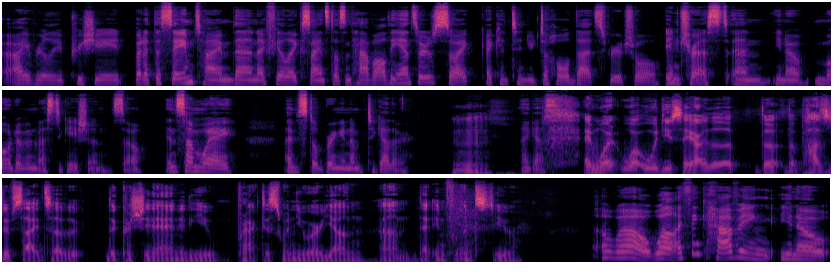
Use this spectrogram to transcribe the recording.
I really appreciate. But at the same time, then I feel like science doesn't have all the answers. So I, I continue to hold that spiritual interest and, you know, mode of investigation. So in some way, I'm still bringing them together. Mm. I guess. And what, what would you say are the, the, the positive sides of the, the Christianity you practiced when you were young um, that influenced you? Oh, wow. Well, I think having, you know,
